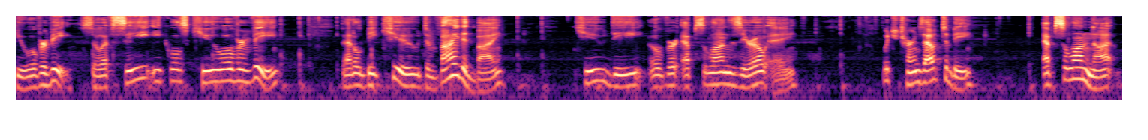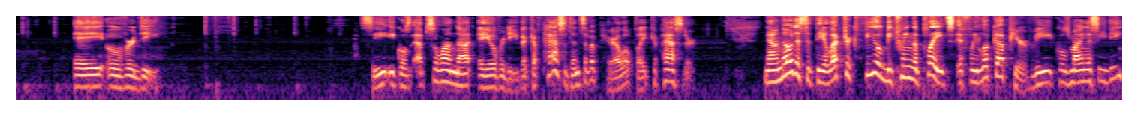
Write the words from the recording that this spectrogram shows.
q over v. So if c equals q over v, that'll be q divided by qd over epsilon 0a, which turns out to be epsilon naught a over d. C equals epsilon naught a over d, the capacitance of a parallel plate capacitor. Now notice that the electric field between the plates, if we look up here, V equals minus ED,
